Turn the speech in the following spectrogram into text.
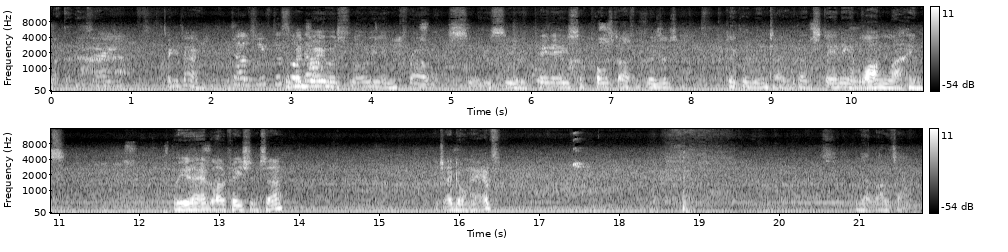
Sorry. Take your time. Tell Chief to The slow down. was floaty and crowded. CBC, paydays, some post office visits, particularly meantime, begun standing in long lines. Well, you have a lot of patience, huh? Which I don't have. We got a lot of time.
